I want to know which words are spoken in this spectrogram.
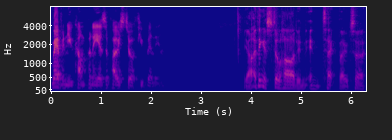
revenue company as opposed to a few billion. Yeah, I think it's still hard in, in tech though to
